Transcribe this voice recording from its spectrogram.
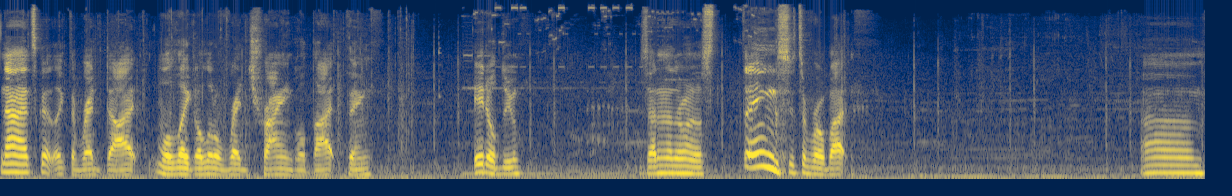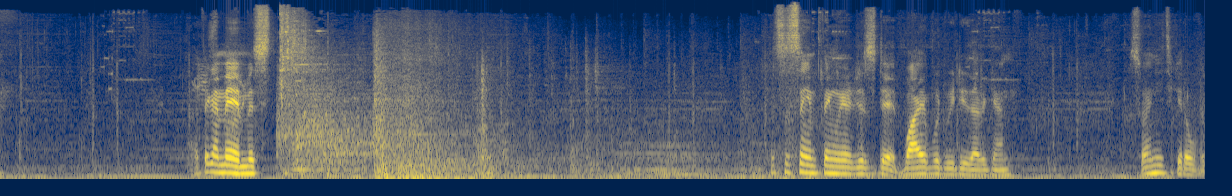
Nah, it's got like the red dot. Well, like a little red triangle dot thing. It'll do. Is that another one of those things? It's a robot. Um... I think I may have missed... It's the same thing we just did. Why would we do that again? So I need to get over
